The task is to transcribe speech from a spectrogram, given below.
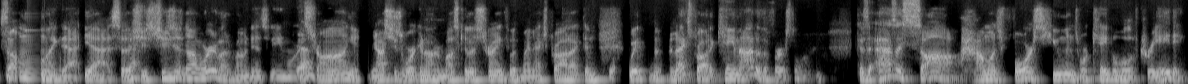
Something like that. Yeah. So yeah. she's she's just not worried about her bone density anymore. Yeah. It's strong. And now she's working on her muscular strength with my next product. And yeah. with the, the next product came out of the first one. Because as I saw how much force humans were capable of creating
